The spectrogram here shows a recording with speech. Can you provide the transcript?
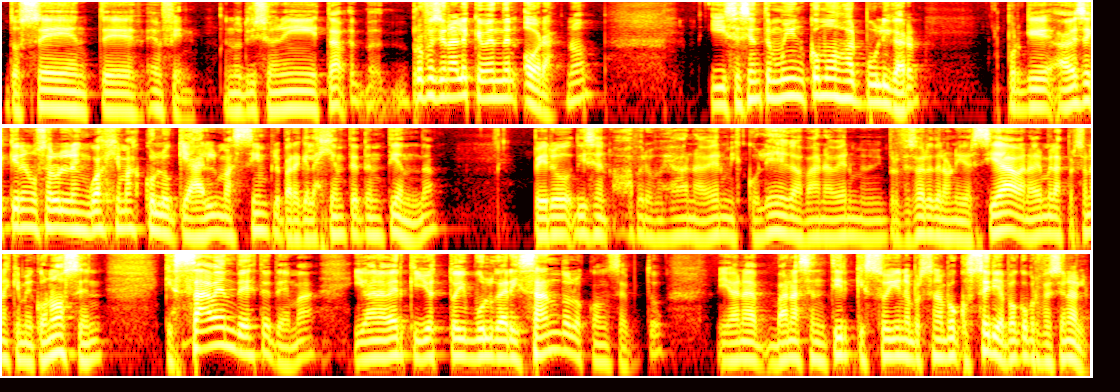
docentes, en fin, nutricionistas, profesionales que venden horas, ¿no? Y se sienten muy incómodos al publicar porque a veces quieren usar un lenguaje más coloquial, más simple para que la gente te entienda pero dicen, oh, pero me van a ver mis colegas, van a verme mis profesores de la universidad, van a verme las personas que me conocen, que saben de este tema, y van a ver que yo estoy vulgarizando los conceptos, y van a, van a sentir que soy una persona poco seria, poco profesional.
